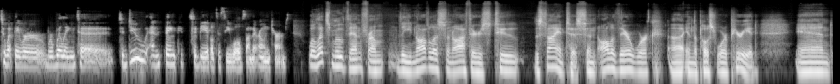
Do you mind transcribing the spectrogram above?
to what they were were willing to to do and think to be able to see wolves on their own terms well let's move then from the novelists and authors to the scientists and all of their work uh, in the post-war period and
